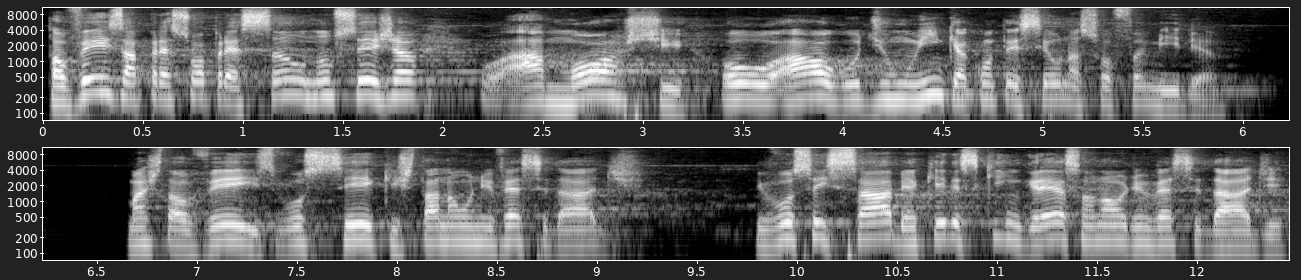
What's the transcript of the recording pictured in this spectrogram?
Talvez a sua pressão não seja a morte ou algo de ruim que aconteceu na sua família, mas talvez você que está na universidade, e vocês sabem, aqueles que ingressam na universidade,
